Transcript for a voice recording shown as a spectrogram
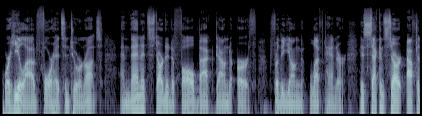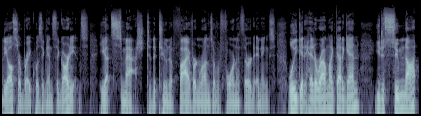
where he allowed four hits and two earned runs. And then it started to fall back down to earth for the young left hander. His second start after the All Star break was against the Guardians. He got smashed to the tune of five earned runs over four and a third innings. Will he get hit around like that again? You'd assume not,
